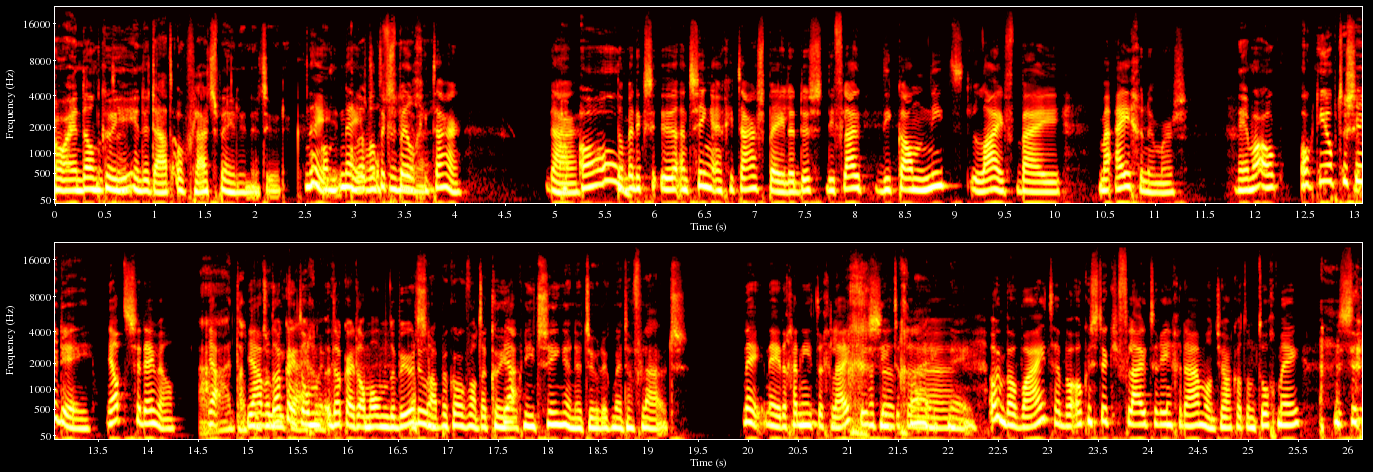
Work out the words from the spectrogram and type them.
Oh, en dan kun je eh, inderdaad ook fluit spelen natuurlijk. Nee, Om- nee dat want ik speel nemen. gitaar. Daar. Oh, Dan ben ik eh, aan het zingen en gitaar spelen. Dus die fluit die kan niet live bij mijn eigen nummers. nee, maar ook, ook niet op de cd. Ja, op de cd wel. Ah, ja, dat ja want dan ik kan, je het om, dan kan je het allemaal om de beurt Dat doen. snap ik ook, want dan kun je Ja. ook niet zingen natuurlijk met een fluit. Nee, nee, dat gaat niet tegelijk. Dat Dus gaat niet dat, tegelijk, eh, nee. Oh, en bij White hebben we ook een stukje fluit erin gedaan, want Jack had hem toch mee. Dus die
